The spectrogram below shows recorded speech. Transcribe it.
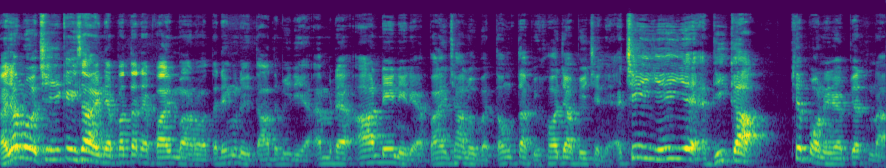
ဒါကြောင့်မလို့အခြေအကိစ္စတွေနဲ့ပတ်သက်တဲ့ဘိုင်းမှာတော့တတင်းငွေသားသမီးတွေကအမတန်အားနည်းနေတဲ့အပိုင်းခြားလို့ပဲတုံးတက်ပြီးဟောကြားပေးခြင်းတယ်အခြေရေးရဲ့အဓိက ဖြစ်ပေါ်နေတဲ့ပြဿနာ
